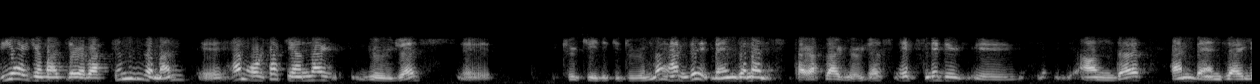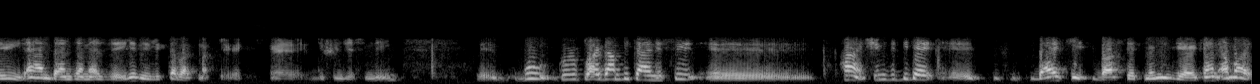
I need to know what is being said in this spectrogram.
diğer cemaatlere baktığımız zaman e, hem ortak yanlar göreceğiz e, Türkiye'deki durumlar hem de benzemez taraflar göreceğiz. Hepsine bir e, anda hem benzerleriyle hem benzemezleriyle birlikte bakmak gerek e, düşüncesindeyim. E, bu gruplardan bir tanesi e, Ha şimdi bir de e, belki bahsetmemiz gereken ama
